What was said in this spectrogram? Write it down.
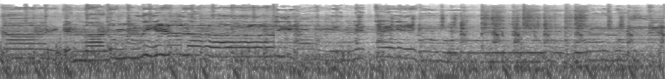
തണലായി എന്നാളും നിഴലായി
